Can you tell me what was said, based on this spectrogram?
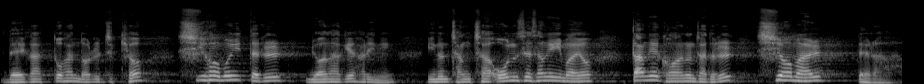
내가 또한 너를 지켜 시험의 때를 면하게 하리니 이는 장차 온 세상에 임하여 땅에 거하는 자들을 시험할 때라.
